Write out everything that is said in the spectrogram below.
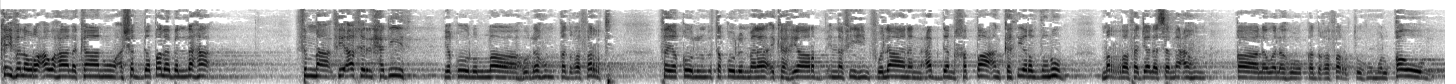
كيف لو رأوها لكانوا أشد طلبا لها؟ ثم في آخر الحديث يقول الله لهم قد غفرت. فيقول تقول الملائكة يا رب إن فيهم فلانا عبدا خطاعا كثير الذنوب. مر فجلس معهم قال وله قد غفرتهم القوم.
